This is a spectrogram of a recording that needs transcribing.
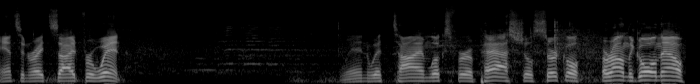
Hanson right side for Winn. Winn with time, looks for a pass. She'll circle around the goal now.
